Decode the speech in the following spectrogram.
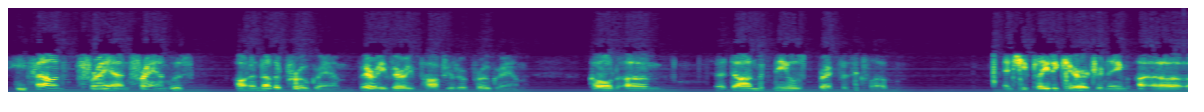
he found Fran. Fran was on another program, very very popular program called um, uh, Don McNeill's Breakfast Club, and she played a character named uh,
